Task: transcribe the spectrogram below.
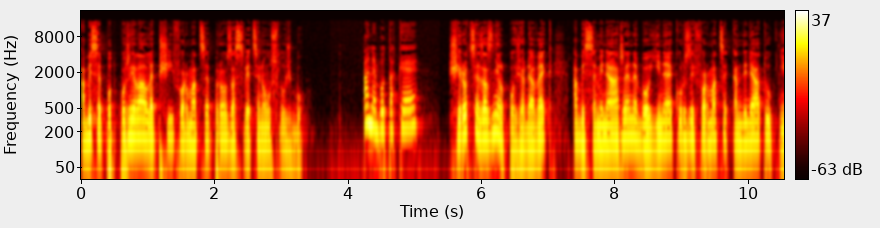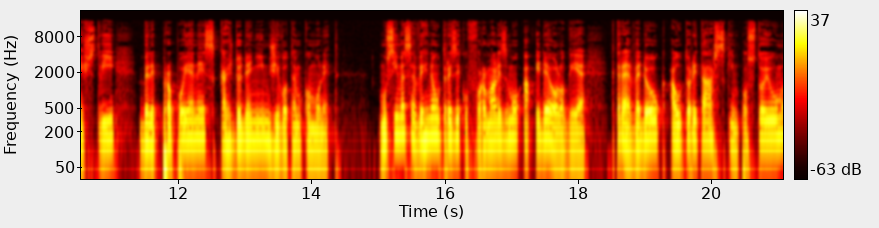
aby se podpořila lepší formace pro zasvěcenou službu. A nebo také Široce zazněl požadavek, aby semináře nebo jiné kurzy formace kandidátů kněžství byly propojeny s každodenním životem komunit. Musíme se vyhnout riziku formalismu a ideologie, které vedou k autoritářským postojům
